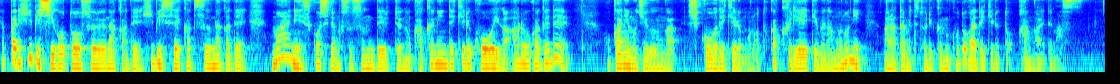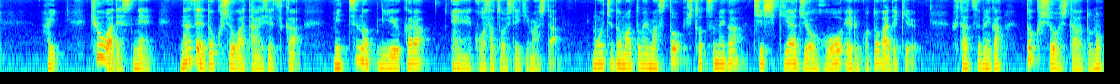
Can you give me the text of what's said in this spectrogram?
やっぱり日々仕事をする中で日々生活する中で前に少しでも進んでいるっていうのを確認できる行為があるおかげで他にも自分が思考できるものとかクリエイティブなものに改めて取り組むことができると考えてます。はい。今日はですね、なぜ読書が大切か3つの理由から、えー、考察をしていきました。もう一度まとめますと、1つ目が知識や情報を得ることができる。2つ目が読書をした後の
